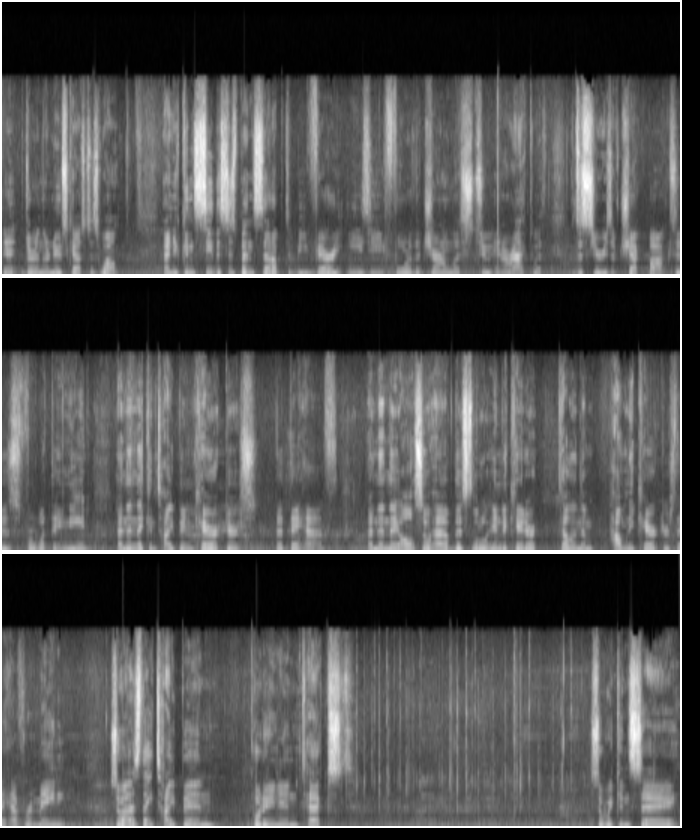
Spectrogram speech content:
eh, during their newscast as well. And you can see this has been set up to be very easy for the journalists to interact with. It's a series of checkboxes for what they need, and then they can type in characters that they have. And then they also have this little indicator telling them how many characters they have remaining. So as they type in, putting in text, so we can say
